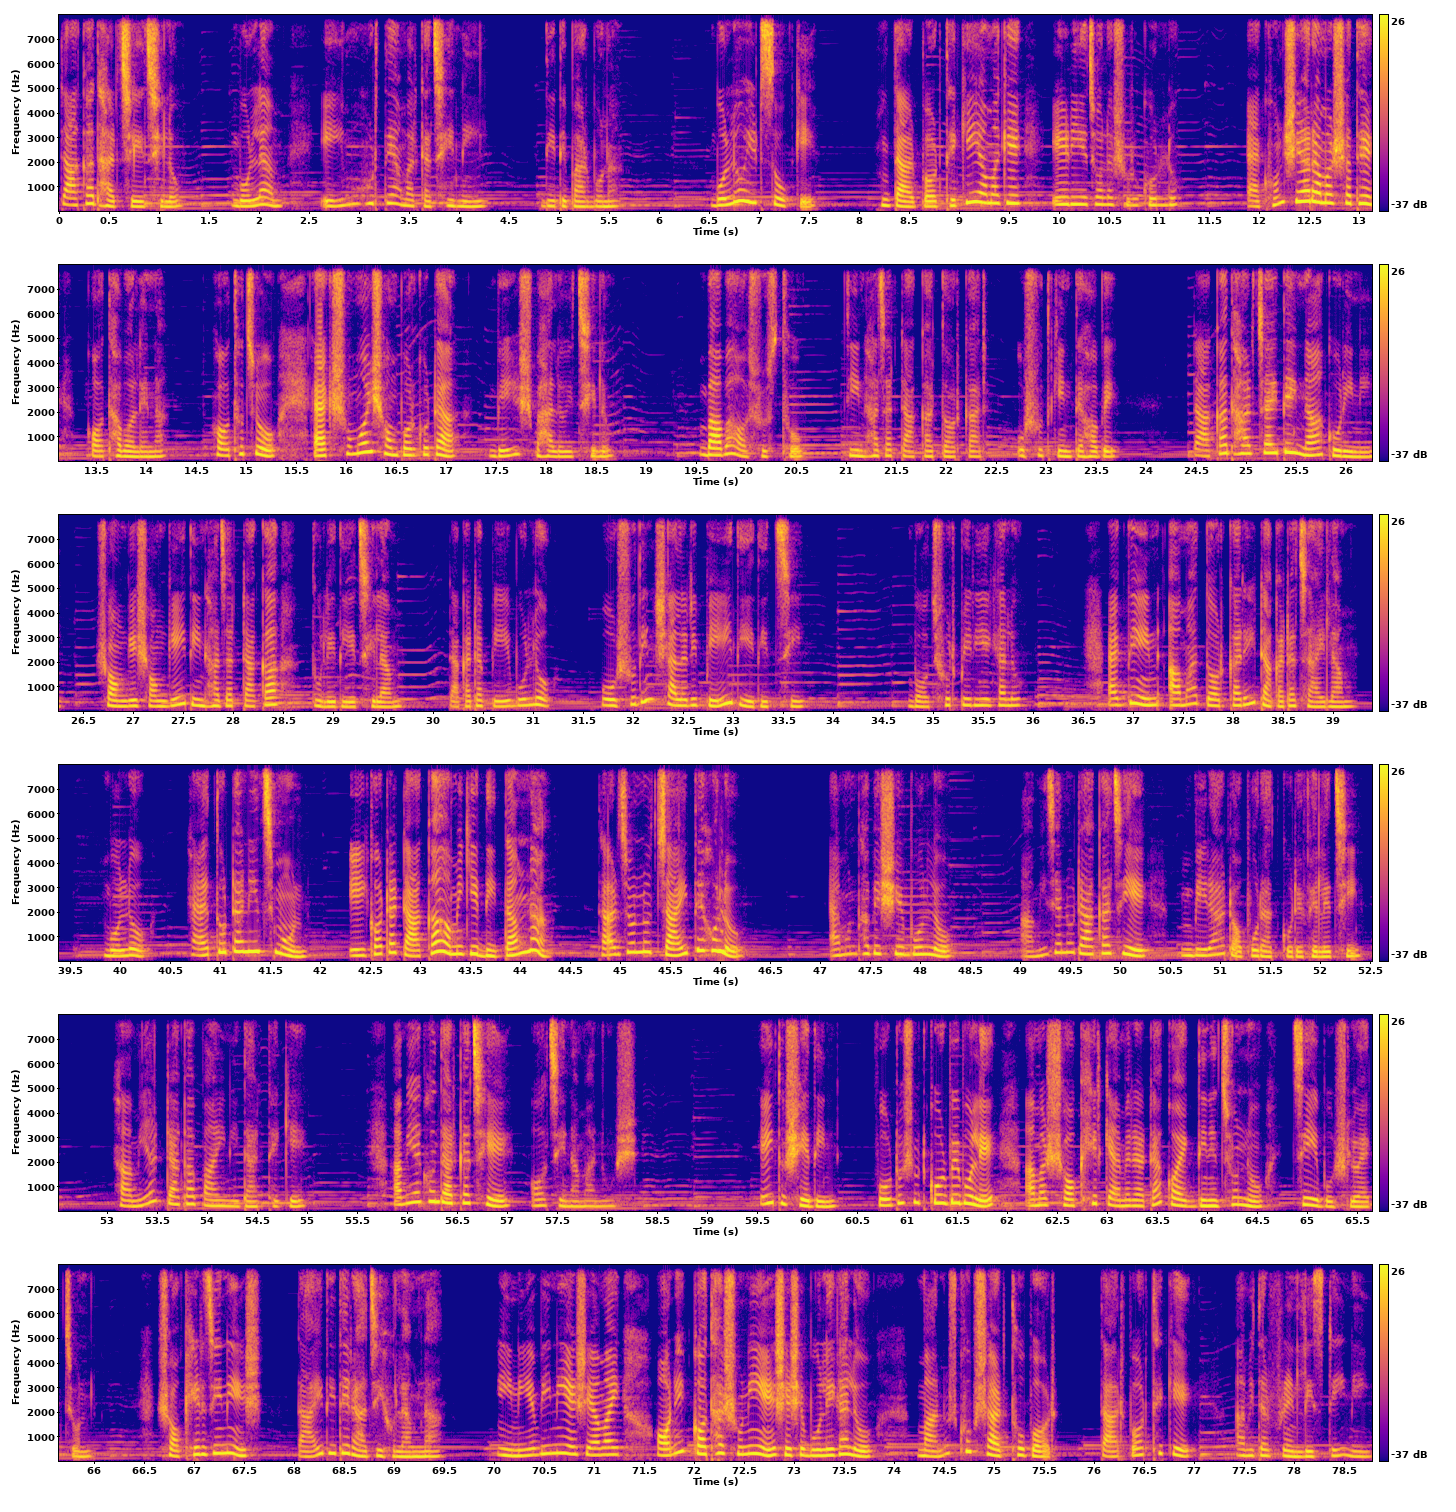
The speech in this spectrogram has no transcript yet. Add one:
টাকা ধার চেয়েছিল। বললাম, এই মুহূর্তে আমার কাছে নেই, দিতে পারব না। বলল ইটস ওকে তারপর থেকেই আমাকে এড়িয়ে চলা শুরু করল। এখন সে আর আমার সাথে কথা বলে না। অথচ এক সময় সম্পর্কটা বেশ ভালোই ছিল। বাবা অসুস্থ, তিন হাজার টাকার দরকার, ওষুধ কিনতে হবে। টাকা ধার চাইতেই না করিনি, সঙ্গে সঙ্গেই তিন হাজার টাকা তুলে দিয়েছিলাম। টাকাটা পেয়ে বলল, পরশুদিন স্যালারি পেয়েই দিয়ে দিচ্ছি। বছর পেরিয়ে গেল। একদিন আমার দরকারেই টাকাটা চাইলাম। বলল, এতটা নিচমন এই কটা টাকা আমি কি দিতাম না? তার জন্য চাইতে হলো? এমনভাবে সে বলল, আমি যেন টাকা চেয়ে বিরাট অপরাধ করে ফেলেছি। আমি আর টাকা পাইনি তার থেকে। আমি এখন তার কাছে অচেনা মানুষ। এই তো সেদিন। ফটোশ্যুট করবে বলে আমার শখের ক্যামেরাটা কয়েকদিনের জন্য চেয়ে বসল একজন। শখের জিনিস, তাই দিতে রাজি হলাম না। ইনিয়ে বিনিয়ে সে আমায় অনেক কথা শুনিয়ে শেষে বলে গেল, মানুষ খুব স্বার্থপর। তারপর থেকে আমি তার ফ্রেন্ড লিস্টেই নেই।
